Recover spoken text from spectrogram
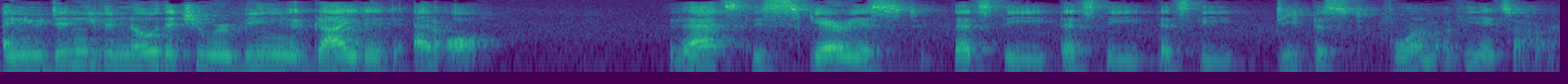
and you didn't even know that you were being guided at all. That's the scariest that's the that's the that's the deepest form of the Yetzer Hara.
